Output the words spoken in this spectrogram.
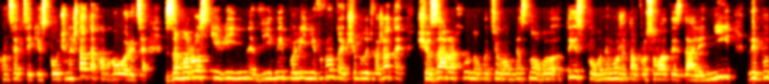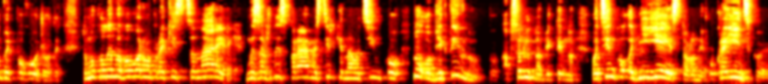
концепції, які в Сполучених Штатах обговорюються, заморозки війни війни по лінії фронту, якщо будуть вважати, що за рахунок цього м'ясного тиску вони можуть там просуватись далі? Ні, не будуть погоджувати. Тому, коли ми говоримо про якісь сценарії, ми завжди спираємось тільки на оцінку, ну об'єктивну, абсолютно об'єктивну оцінку однієї сторони української.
